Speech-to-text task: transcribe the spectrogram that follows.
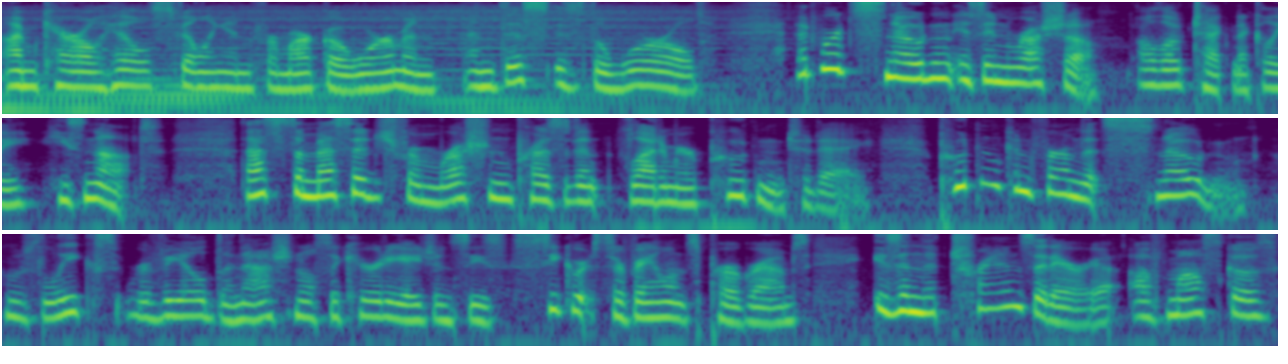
I'm Carol Hills filling in for Marco Werman, and this is The World. Edward Snowden is in Russia, although technically he's not. That's the message from Russian President Vladimir Putin today. Putin confirmed that Snowden, whose leaks revealed the National Security Agency's secret surveillance programs, is in the transit area of Moscow's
